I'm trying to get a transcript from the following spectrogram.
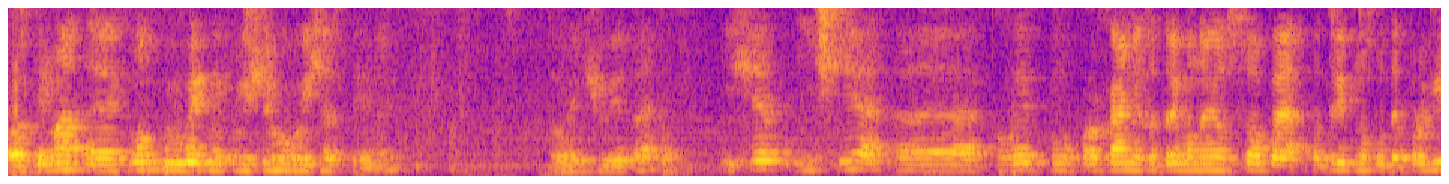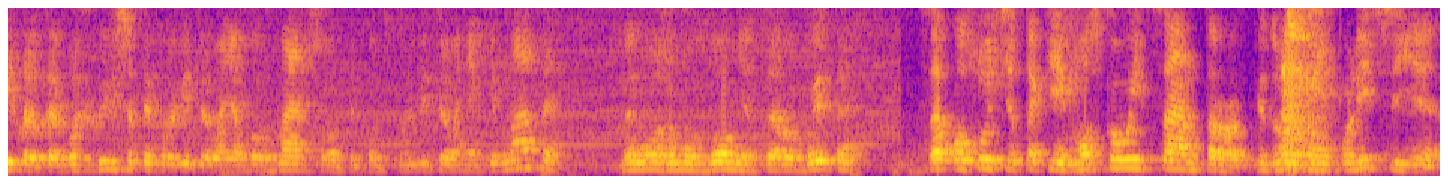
е, е, кнопкою виклику чергової частини. то ви чуєте. І ще, і ще е, коли по проханню затриманої особи потрібно буде провітрити або збільшити провітрювання, або зменшувати провітрювання кімнати, ми можемо зовні це робити. Це по суті такий мозковий центр підрозділу поліції,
